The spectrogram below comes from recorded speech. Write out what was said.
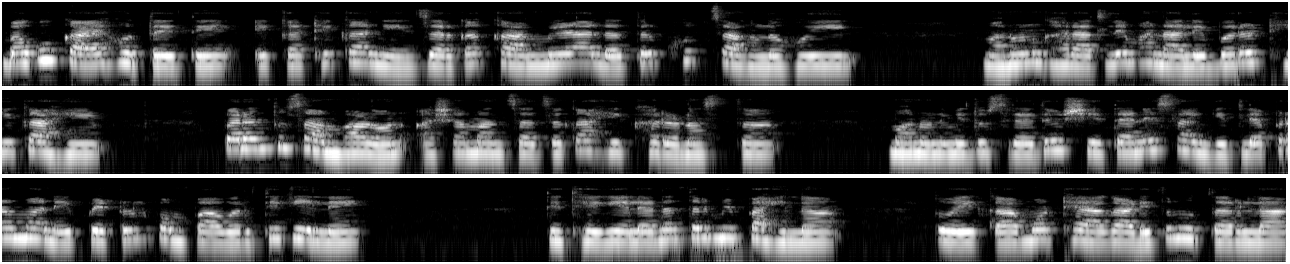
बघू काय होतंय ते. एका ठिकाणी जर का काम मिळालं तर खूप चांगलं होईल. म्हणून घरातले म्हणाले बरं ठीक आहे. परंतु सांभाळून अशा माणसाचं काही खरं नसतं. म्हणून मी दुसऱ्या दिवशी त्याने सांगितल्याप्रमाणे पेट्रोल पंपावरती गेले. तिथे गेल्यानंतर मी पाहिलं तो एका मोठ्या गाडीतून उतरला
